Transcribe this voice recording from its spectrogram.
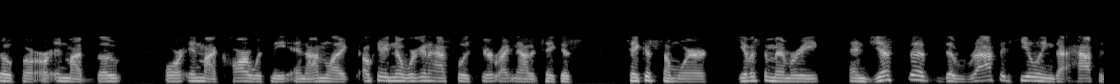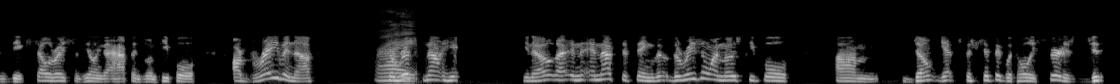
sofa or in my boat or in my car with me. And I'm like, okay, no, we're going to ask Holy Spirit right now to take us, take us somewhere, give us a memory, and just the the rapid healing that happens, the acceleration of healing that happens when people are brave enough right. to risk not hearing. You know, and and that's the thing. The, the reason why most people um, don't get specific with Holy Spirit is just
